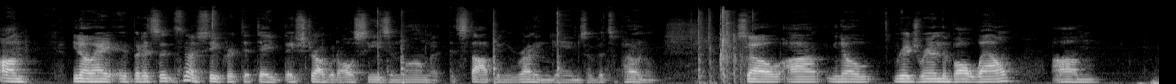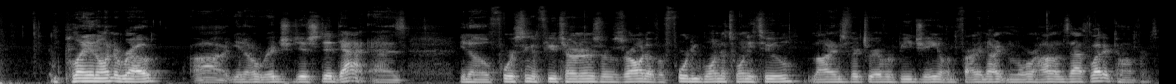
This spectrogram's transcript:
Um, you know, hey, but it's it's no secret that they they struggled all season long at stopping running games of its opponent. So, uh, you know, Ridge ran the ball well. Um, playing on the road, uh, you know, Ridge just did that as, you know, forcing a few turners, a result of a 41 to 22 Lions victory over BG on Friday night in the Laurel Highlands Athletic Conference.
